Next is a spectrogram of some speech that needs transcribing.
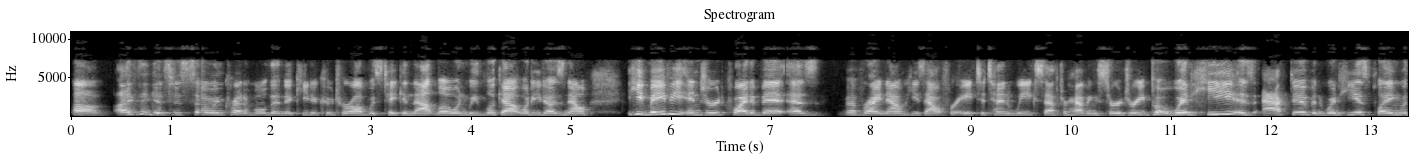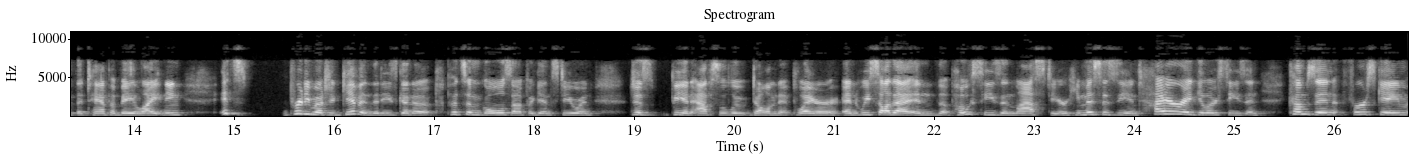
um, I think it's just so incredible that Nikita Kucherov was taken that low. And we look at what he does now. He may be injured quite a bit as of right now he's out for eight to ten weeks after having surgery but when he is active and when he is playing with the tampa bay lightning it's pretty much a given that he's going to put some goals up against you and just be an absolute dominant player. And we saw that in the postseason last year. He misses the entire regular season, comes in first game,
